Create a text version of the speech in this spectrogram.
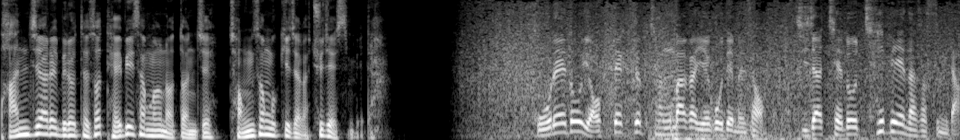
반지하를 비롯해서 대비 상황은 어떤지 정성욱 기자가 취재했습니다. 올해도 역대급 장마가 예고되면서 지자체도 채비에 나섰습니다.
